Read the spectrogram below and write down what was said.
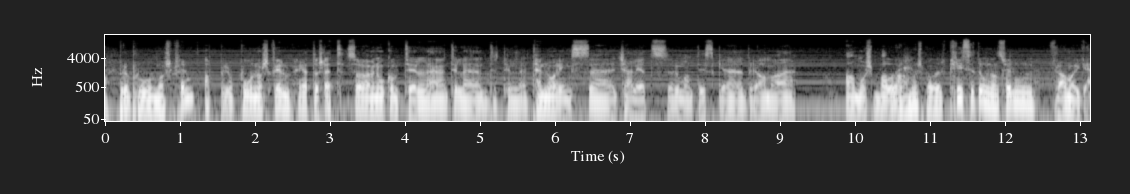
Apropos norsk film? Apropos norsk film, rett og slett, så har vi nå kommet til, eh, til, eh, til tenåringskjærlighetsromantiske dramaet Amors baller. Amors baller. Klissete ungdomsfilm fra Norge.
